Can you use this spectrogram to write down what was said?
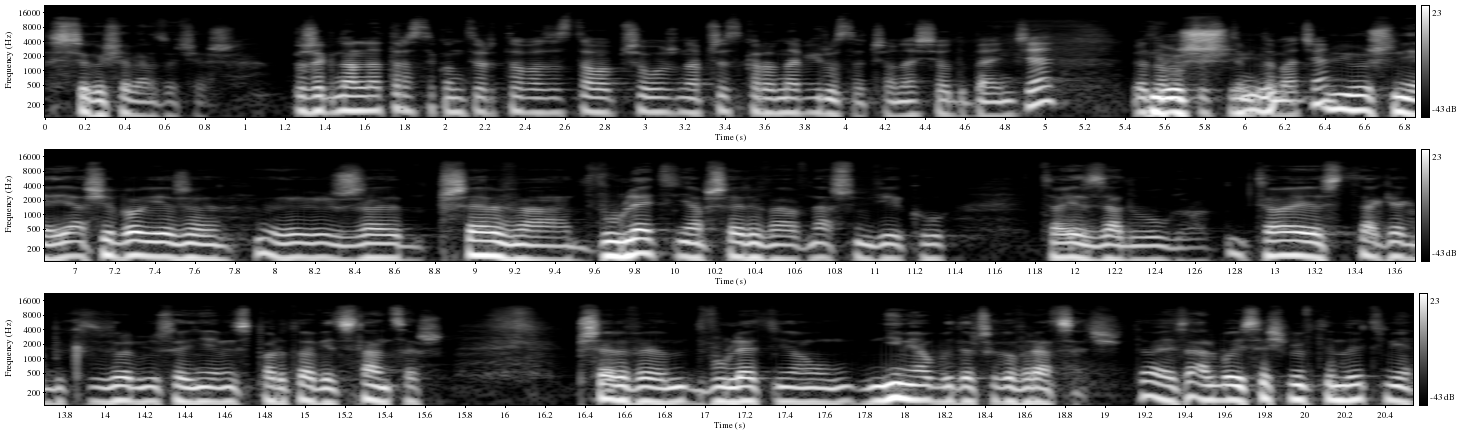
z czego się bardzo cieszę. Pożegnalna trasa koncertowa została przełożona przez koronawirusa. Czy ona się odbędzie? Wiadomo coś w tym temacie? Już nie. Ja się boję, że, że przerwa, dwuletnia przerwa w naszym wieku to jest za długo. To jest tak, jakby zrobił sobie, nie wiem, sportowiec, tancerz przerwę dwuletnią, nie miałby do czego wracać. To jest albo jesteśmy w tym rytmie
